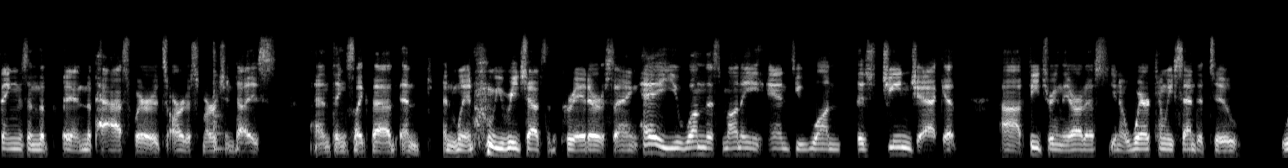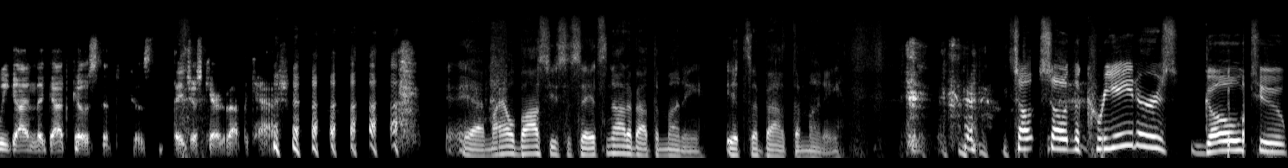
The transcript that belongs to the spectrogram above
things in the in the past where it's artist merchandise and things like that. And and when we reach out to the creator saying hey you won this money and you won this jean jacket uh, featuring the artist you know where can we send it to? We got in the gut ghosted because they just cared about the cash. Yeah my old boss used to say it's not about the money it's about the money. so so the creators go to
